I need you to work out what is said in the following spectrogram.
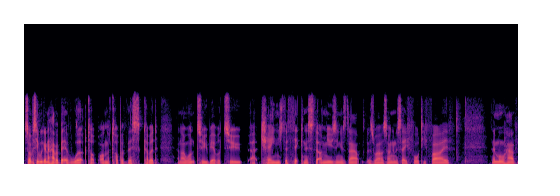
So obviously we're going to have a bit of worktop on the top of this cupboard and I want to be able to uh, change the thickness that I'm using as that as well. So I'm going to say 45. Then we'll have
